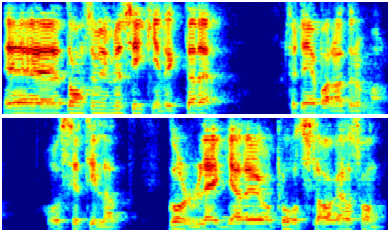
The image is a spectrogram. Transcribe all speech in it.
Eh, de som är musikinriktade. För det är bara drömmar. Och se till att golvläggare och plåtslagare och sånt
